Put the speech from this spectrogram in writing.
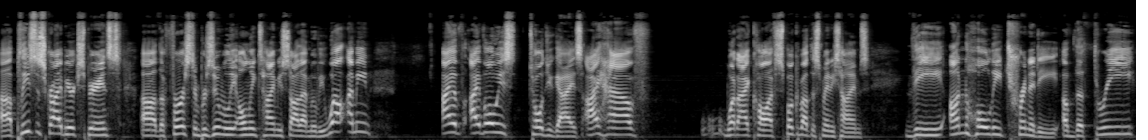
Uh, please describe your experience, uh, the first and presumably only time you saw that movie. Well, I mean, I've I've always told you guys I have what I call I've spoke about this many times the unholy trinity of the three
